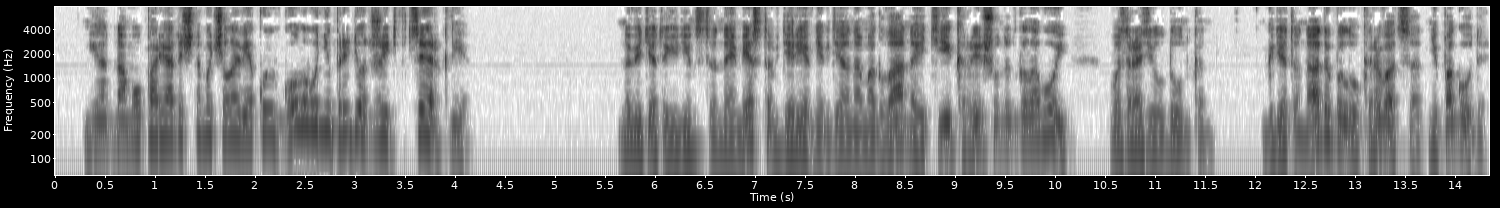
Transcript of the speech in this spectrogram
— ни одному порядочному человеку и в голову не придет жить в церкви. Но ведь это единственное место в деревне, где она могла найти крышу над головой, — возразил Дункан. Где-то надо было укрываться от непогоды.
